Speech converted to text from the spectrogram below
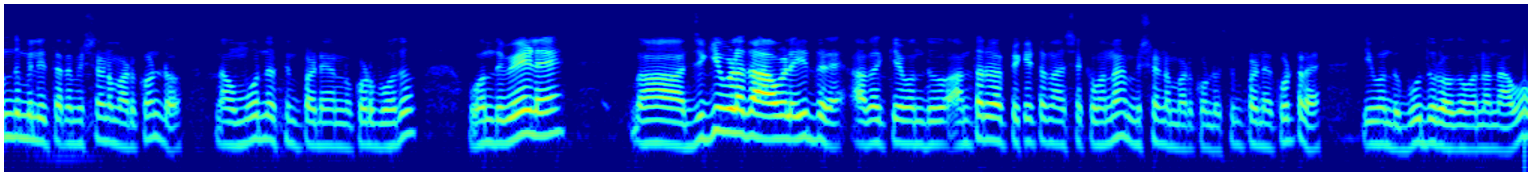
ಒಂದು ಮಿಲಿ ಥರ ಮಿಶ್ರಣ ಮಾಡಿಕೊಂಡು ನಾವು ಮೂರನೇ ಸಿಂಪಡಣೆಯನ್ನು ಕೊಡ್ಬೋದು. ಒಂದು ವೇಳೆ ಜಿಗಿ ಜಿಗಿಹುಳದ ಹಾವಳಿ ಇದ್ದರೆ ಅದಕ್ಕೆ ಒಂದು ಅಂತರ್ವ್ಯಾಪಿ ಕೀಟನಾಶಕವನ್ನು ಮಿಶ್ರಣ ಮಾಡಿಕೊಂಡು ಸಿಂಪಡಣೆ ಕೊಟ್ಟರೆ ಈ ಒಂದು ಬೂದು ರೋಗವನ್ನು ನಾವು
